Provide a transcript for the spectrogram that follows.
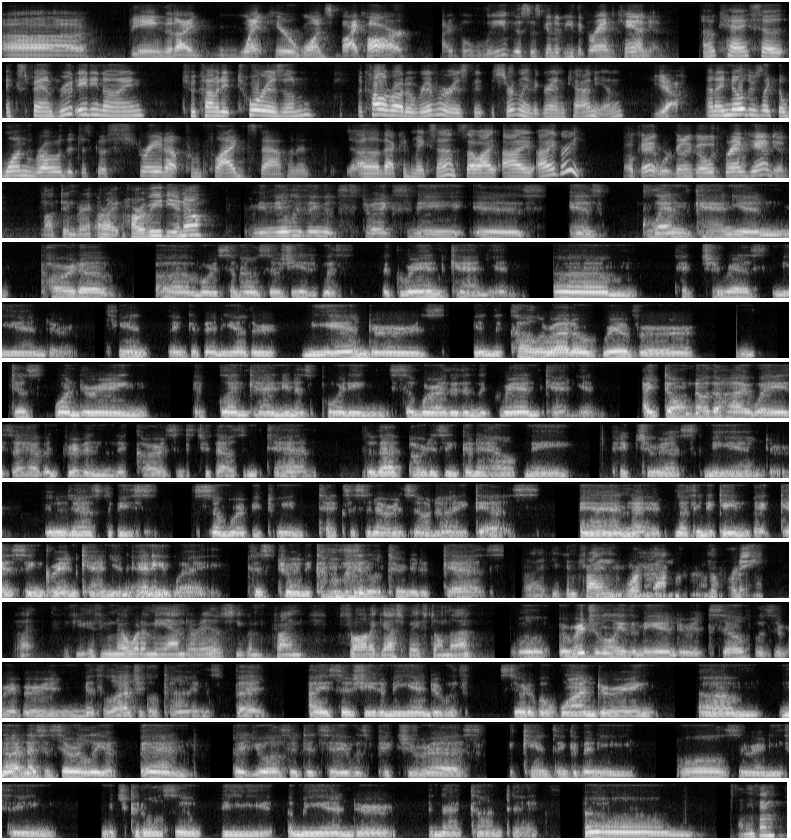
uh, being that I went here once by car, I believe this is going to be the Grand Canyon. Okay, so expand Route 89 to accommodate tourism. The Colorado River is the, certainly the Grand Canyon. Yeah. And I know there's like the one road that just goes straight up from Flagstaff, and it uh, that could make sense. So I I, I agree. Okay, we're gonna go with Grand Canyon. Locked in. Grant. All right, Harvey, do you know? I mean, the only thing that strikes me is is Glen Canyon part of um, or somehow associated with the Grand Canyon? Um, picturesque meander. Can't think of any other meanders in the Colorado River. Just wondering if Glen Canyon is pointing somewhere other than the Grand Canyon. I don't know the highways. I haven't driven a car since 2010. So that part isn't going to help me. Picturesque meander. And it has to be somewhere between Texas and Arizona, I guess. And I had nothing to gain by guessing Grand Canyon anyway. Just trying to come up with an alternative guess. Right. you can try and work back from the wording. Uh, if you if you know what a meander is, you can try and out a guess based on that. Well, originally the meander itself was a river in mythological times, but I associate a meander with sort of a wandering, um, not necessarily a bend, but you also did say it was picturesque. I can't think of any falls or anything which could also be a meander in that context. Um, Anything?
